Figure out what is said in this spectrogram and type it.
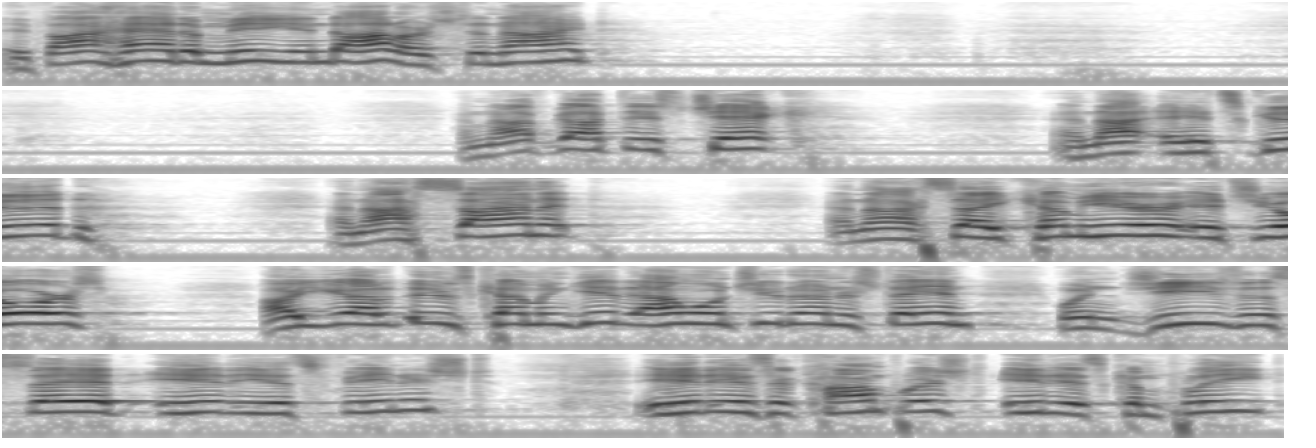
if I had a million dollars tonight and I've got this check and I, it's good and I sign it and I say, Come here, it's yours. All you got to do is come and get it. I want you to understand when Jesus said, It is finished, it is accomplished, it is complete,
